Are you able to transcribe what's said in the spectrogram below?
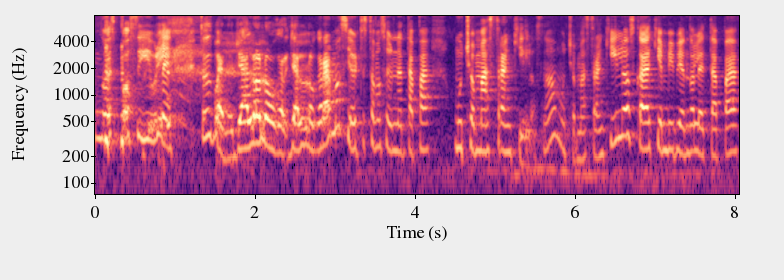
no es posible. Entonces, bueno, ya lo, ya lo logramos y ahorita estamos en una etapa mucho más tranquilos, ¿no? Mucho más tranquilos, cada quien viviendo la etapa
